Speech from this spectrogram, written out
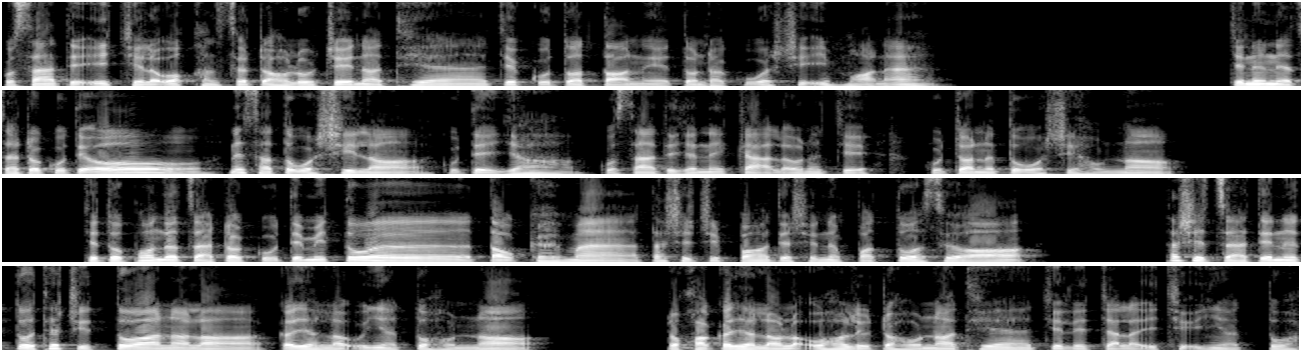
cụ sa thì ít chỉ là ở concert đó lúc chế nè thế chế cụ to tận nè tôn thà cụ chỉ ít mòn าในปอกาอย่าในกาแล้วนะเจกูซาเตียอีเจแล้วว่าคอนเสิร์ตเราลูกเจนะเทียเจกูตัวต่อเนี่ยต้นทักกูชีอีหมอนะเจนึงเนี่ยจะตัวกูเตโอในสาตัวชีละกูเตยากูซาเตียในกาแล้วนะเจกูจอนในตัวชีเขานาเจตัวพ่อเดือดจ่าตัวกูเตมีตัวเตาเกิดมาแต่สิจีป้อเดี๋ยวฉันหนึ่งปอตัวเสื้อ ta sẽ trả tiền tua thế chỉ tua nó là cái giờ là uy nhà tua hồn nọ trong khó cái giờ là là ô họ lựa cho hồn nọ thế chỉ lấy trả lại ít chữ nhà tua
